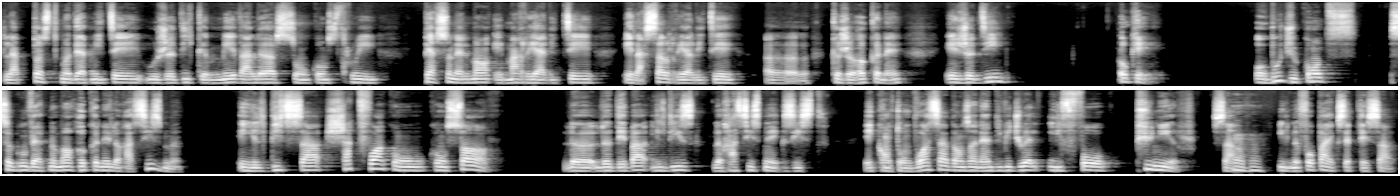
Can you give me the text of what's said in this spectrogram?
de la postmodernité où je dis que mes valeurs sont construites personnellement et ma réalité est la seule réalité euh, que je reconnais. Et je dis, OK, au bout du compte, ce gouvernement reconnaît le racisme et ils disent ça chaque fois qu'on qu'on sort le, le débat, ils disent le racisme existe. Et quand on voit ça dans un individuel, il faut punir ça. Mhm. Il ne faut pas accepter ça.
